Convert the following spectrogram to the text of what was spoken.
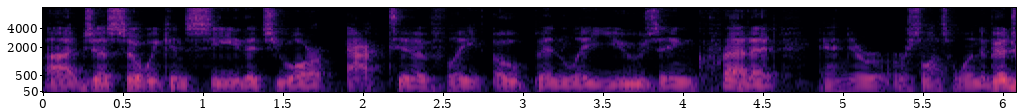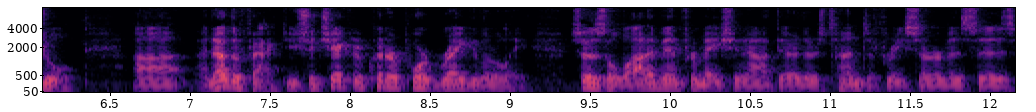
uh, just so we can see that you are actively, openly using credit and you're a responsible individual. Uh, another fact, you should check your credit report regularly. So there's a lot of information out there. There's tons of free services.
